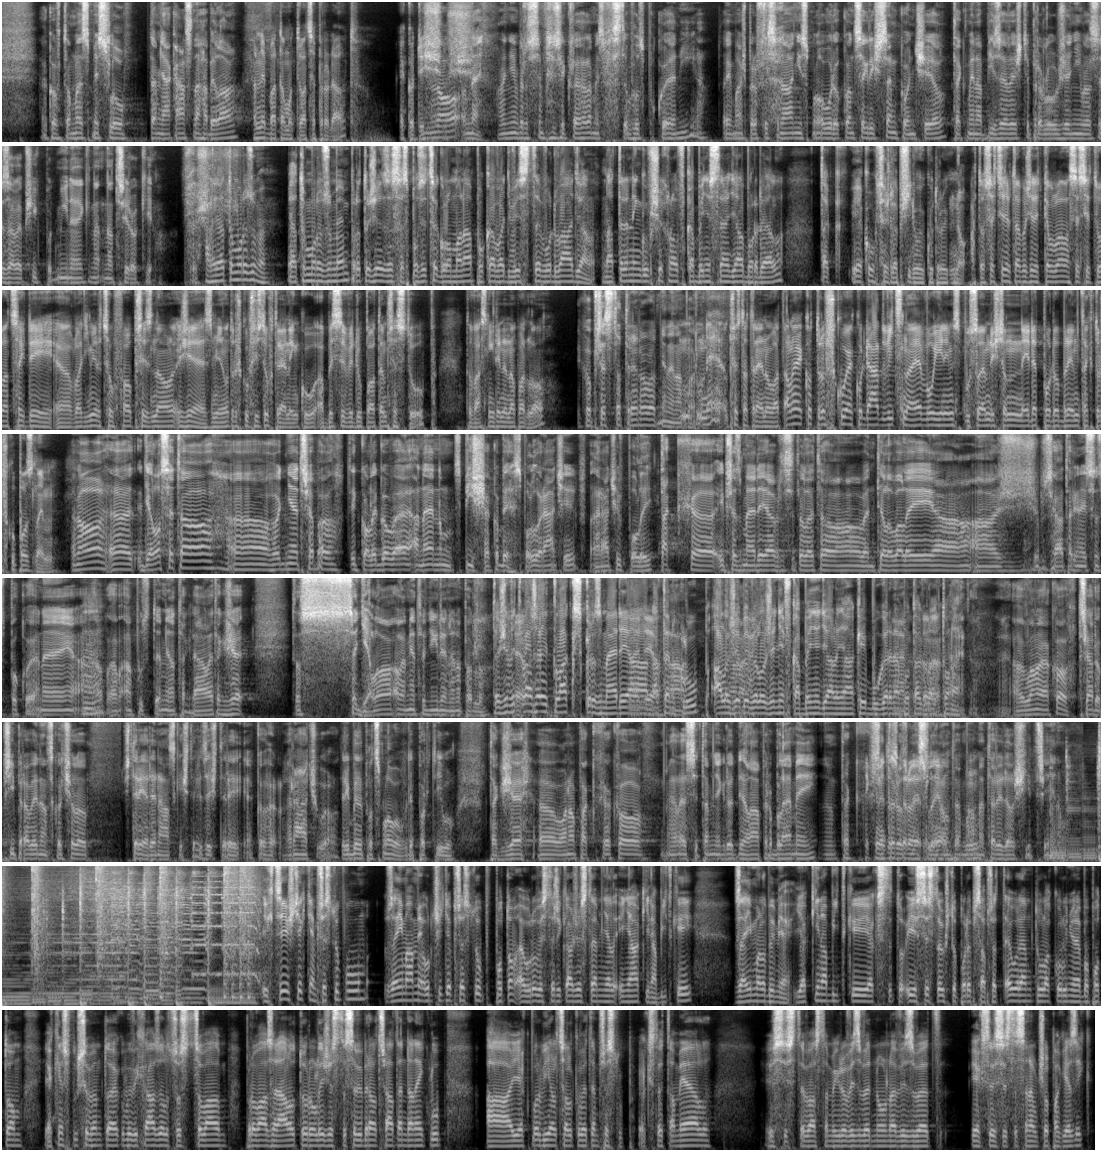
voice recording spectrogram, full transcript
jako v tomhle smyslu tam nějaká snaha byla. A nebyla ta motivace prodat? Jako když No už... ne, oni prostě mi řekli, hele, my jsme s tebou spokojení a tady máš profesionální smlouvu. Dokonce, když jsem končil, tak mi nabízeli ještě prodloužení vlastně za lepších podmínek na, na tři roky. Což, Ale já tomu rozumím. Já tomu rozumím, protože zase z pozice golmana, pokud vy jste odváděl na tréninku všechno, v kabině jste nedělal bordel, tak jakou chceš lepší dvojku, trojku? No a to se chci zeptat, protože teďka byla vlastně situace, kdy eh, Vladimír Coufal přiznal, že změnil trošku přístup v tréninku, aby si vydupal ten přestup. To vás nikdy nenapadlo? Jako přestat trénovat mě nenapadlo. Ne přestat trénovat, ale jako trošku jako dát víc najevo jiným způsobem, když to nejde po dobrým, tak trošku po zlým. No, eh, dělo se to eh, hodně třeba ty kolegové a nejenom spíš jakoby spoluhráči, hráči v poli, tak eh, i přes média prostě tohleto ventilovali a, a že já tady nejsem spokojený a, a, a puste mě a tak dále, takže to se dělo, ale mě to nikdy nenapadlo. Takže vytvářejí tlak skrz média, Média, na ten ano. klub, ale že by vyloženě v kabině dělali nějaký buger nebo takhle, ne, to ne. Ne, to, ne. Ale ono jako třeba do přípravy naskočilo 4 jedenáctky, 44 jako hr- hráčů, jo, který byli pod smlouvou v Deportivu. Takže uh, ono pak jako, hele, jestli tam někdo dělá problémy, no, tak, Tak si to, to rozmyslí. No, tam máme tady další tři. No. Chci ještě k těm přestupům. Zajímá mě určitě přestup po tom euro. Vy jste říkal, že jste měli i nějaký nabídky. Zajímalo by mě, jaký nabídky, jak jste to, jestli jste už to podepsal před eurem, tu La Coruñu, nebo potom, jakým způsobem to jakoby vycházelo, co, co vám pro vás hrálo tu roli, že jste se vybral třeba ten daný klub a jak probíhal celkově ten přestup, jak jste tam jel, jestli jste vás tam někdo vyzvednul, nevyzved, jak jste, jestli jste se naučil pak jazyk?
